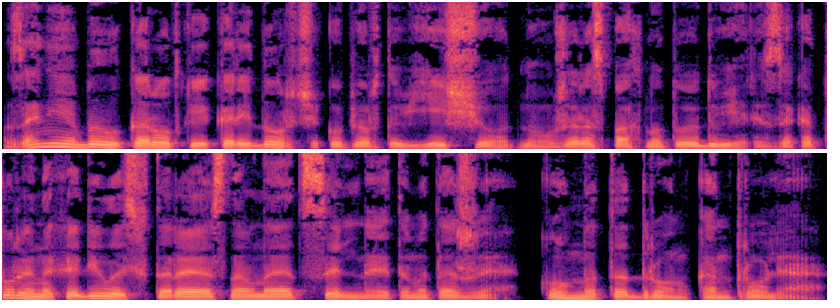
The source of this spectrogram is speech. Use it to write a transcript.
За ней был короткий коридорчик, упертый в еще одну, уже распахнутую дверь, за которой находилась вторая основная цель на этом этаже — комната дрон-контроля.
